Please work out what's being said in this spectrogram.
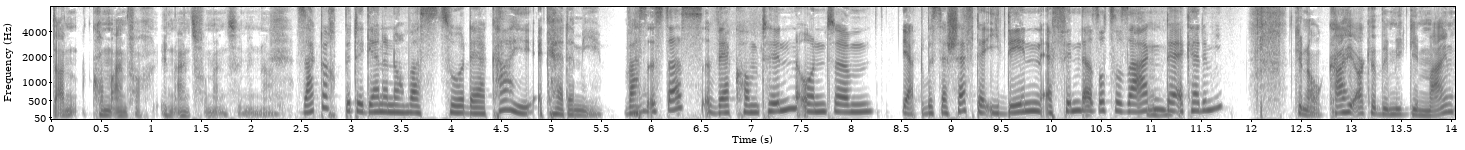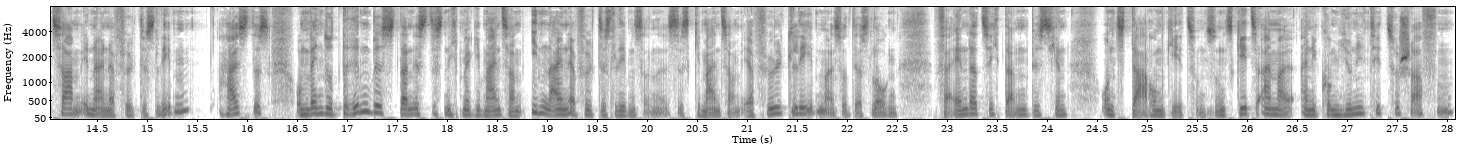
dann komm einfach in eins von meinen Seminaren. Sag doch bitte gerne noch was zu der KAHI Academy. Was mhm. ist das? Wer kommt hin? Und ähm, ja, du bist der Chef, der Ideenerfinder sozusagen mhm. der Academy. Genau, KAHI Akademie gemeinsam in ein erfülltes Leben heißt es. Und wenn du drin bist, dann ist es nicht mehr gemeinsam in ein erfülltes Leben, sondern es ist gemeinsam erfüllt Leben. Also der Slogan verändert sich dann ein bisschen. Und darum geht es uns. Uns geht es einmal, eine Community zu schaffen,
